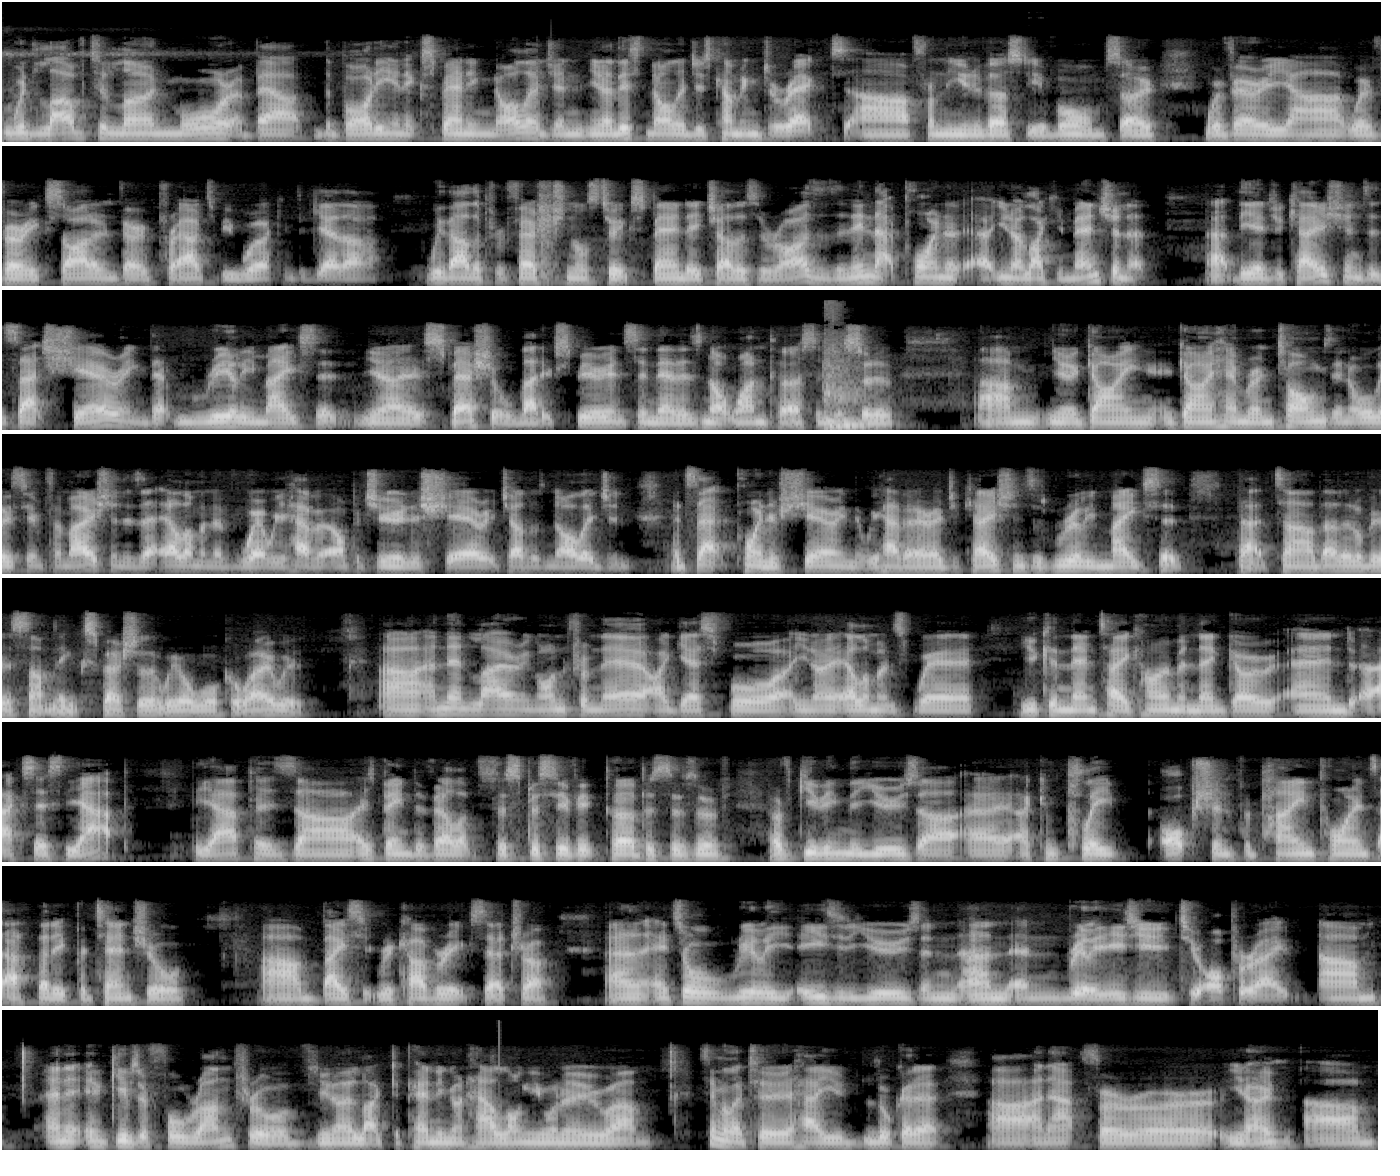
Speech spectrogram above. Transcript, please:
would love to learn more about the body and expanding knowledge. And you know, this knowledge is coming direct uh, from the University of Ulm. So we're very uh, we're very excited and very proud to be working together with other professionals to expand each other's horizons. And in that point, uh, you know, like you mentioned it. At the educations, it's that sharing that really makes it, you know, special. That experience in there. There's not one person just sort of um, you know, going going hammer and tongs and all this information. There's an element of where we have an opportunity to share each other's knowledge, and it's that point of sharing that we have at our educations that really makes it that uh, that little bit of something special that we all walk away with. Uh, and then layering on from there, I guess for you know elements where you can then take home and then go and access the app. The app has uh, has been developed for specific purposes of of giving the user a, a complete option for pain points, athletic potential, um, basic recovery, etc. And it's all really easy to use and and, and really easy to operate. Um, and it, it, gives a full run through of you know like depending on how long you want to. Um, similar to how you look at a, uh, an app for you know um,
